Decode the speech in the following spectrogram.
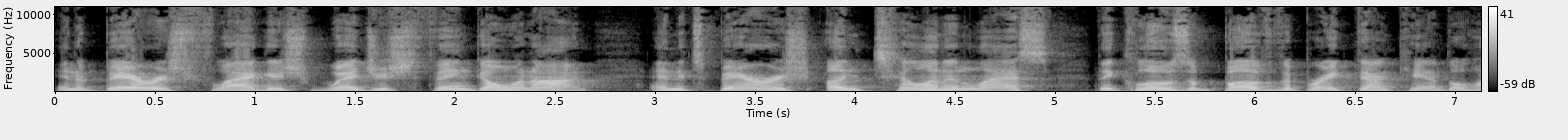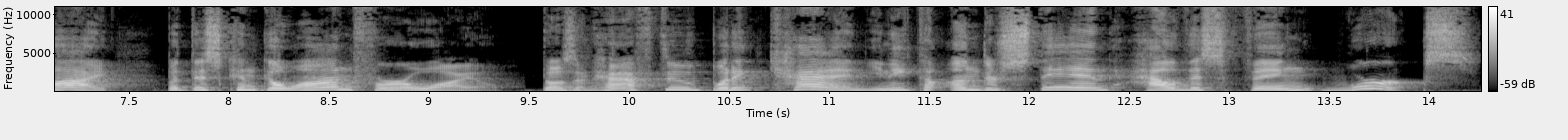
in a bearish, flaggish, wedgish thing going on. And it's bearish until and unless they close above the breakdown candle high. But this can go on for a while. Doesn't have to, but it can. You need to understand how this thing works.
